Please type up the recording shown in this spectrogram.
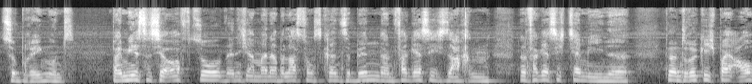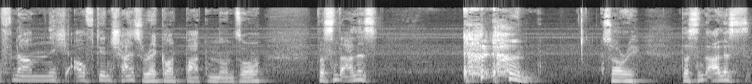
zu bringen. Und bei mir ist es ja oft so, wenn ich an meiner Belastungsgrenze bin, dann vergesse ich Sachen, dann vergesse ich Termine, dann drücke ich bei Aufnahmen nicht auf den scheiß Record-Button und so. Das sind alles, sorry, das sind alles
